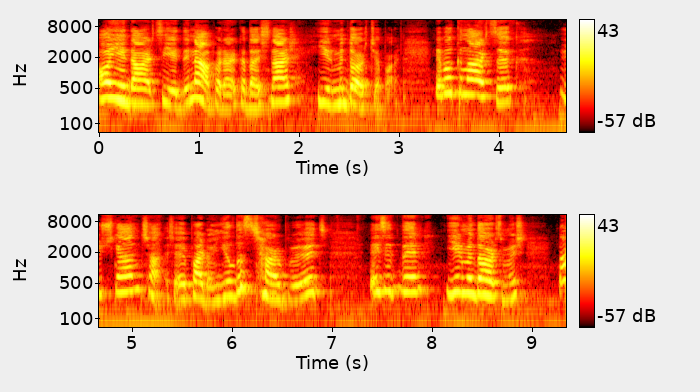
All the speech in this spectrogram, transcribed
17 artı 7 ne yapar arkadaşlar? 24 yapar. Ve bakın artık üçgen şey, pardon yıldız çarpı 3 eşittir 24'müş. Ne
